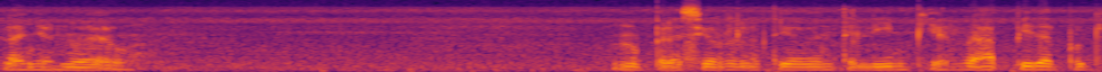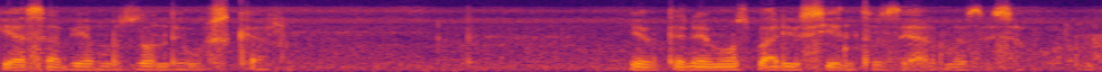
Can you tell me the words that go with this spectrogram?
el año nuevo. Una operación relativamente limpia y rápida porque ya sabíamos dónde buscar y obtenemos varios cientos de armas de esa forma.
